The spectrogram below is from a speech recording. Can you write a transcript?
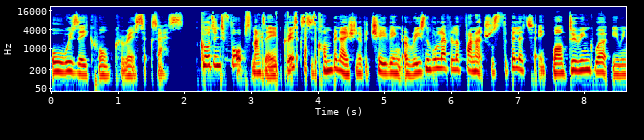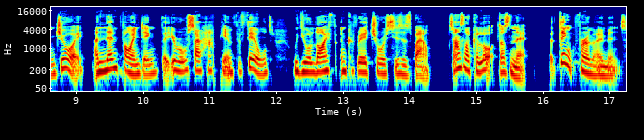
always equal career success. According to Forbes magazine, career success is a combination of achieving a reasonable level of financial stability while doing work you enjoy and then finding that you're also happy and fulfilled with your life and career choices as well. Sounds like a lot, doesn't it? But think for a moment.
